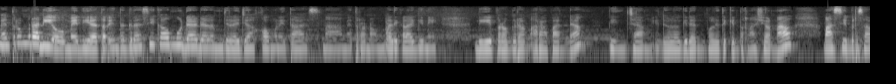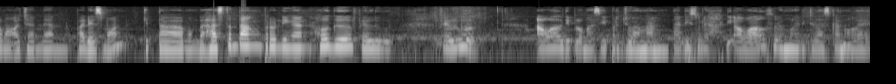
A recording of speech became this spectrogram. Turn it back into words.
Metrum Radio, media terintegrasi kaum muda dalam jelajah komunitas. Nah, metronom balik lagi nih di program Arah Pandang, bincang ideologi dan politik internasional. Masih bersama Ochan dan Pak Desmond. Kita membahas tentang perundingan Hoge Veluwe. Veluwe. Awal diplomasi perjuangan. Tadi sudah di awal sudah mulai dijelaskan oleh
